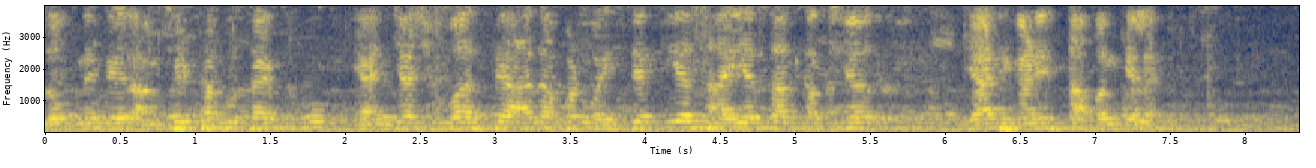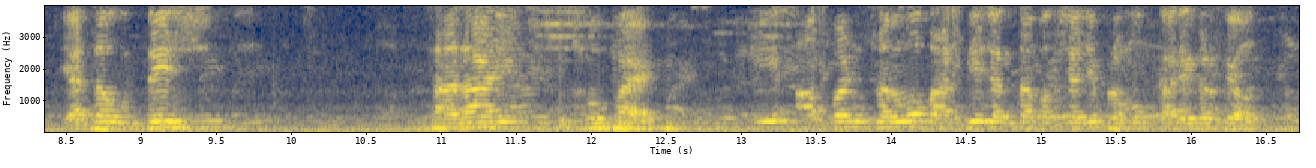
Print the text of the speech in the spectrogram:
लोकनेते रामशेठ ठाकूर साहेब यांच्या शुभ हस्ते आज आपण वैद्यकीय सहाय्यता कक्ष या ठिकाणी स्थापन केलाय. याचा उद्देश साधा आणि सोपा आहे की आपण सर्व भारतीय जनता पक्षाचे प्रमुख कार्यकर्ते आहोत.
